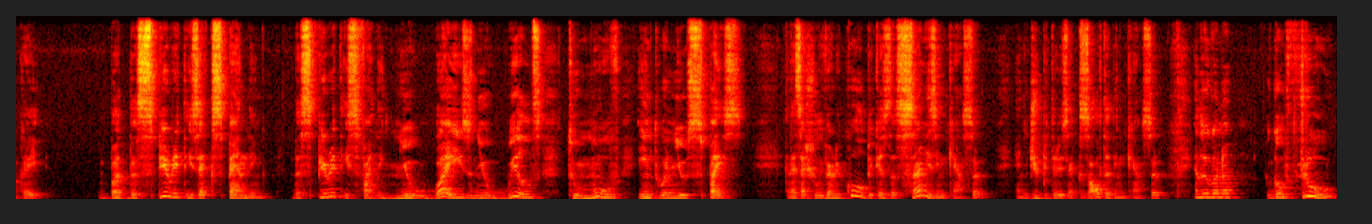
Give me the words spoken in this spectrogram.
okay? But the spirit is expanding. The spirit is finding new ways, new wills to move into a new space. And that's actually very cool because the sun is in Cancer and Jupiter is exalted in Cancer, and we're gonna go through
